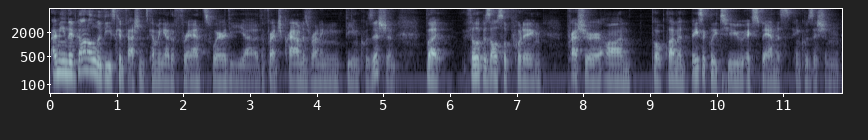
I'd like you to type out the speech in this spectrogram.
I mean, they've got all of these confessions coming out of France, where the uh, the French crown is running the Inquisition, but Philip is also putting pressure on Pope Clement, basically to expand this Inquisition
